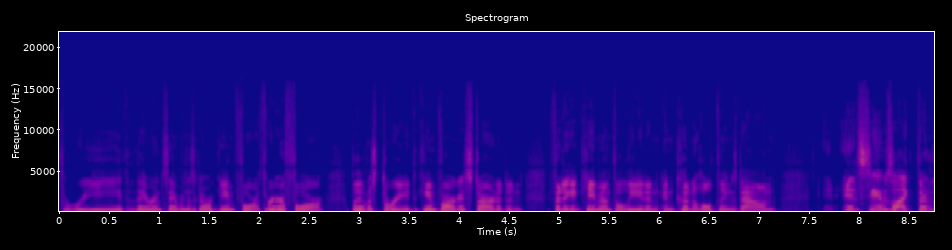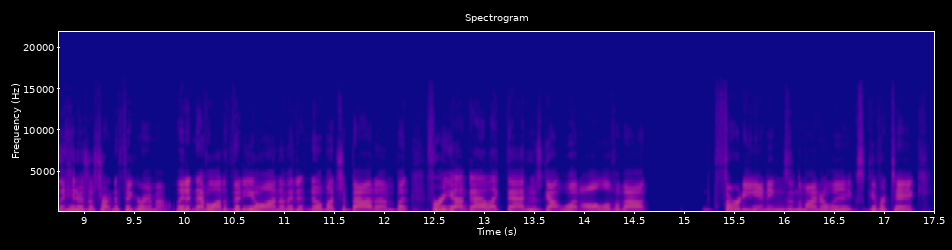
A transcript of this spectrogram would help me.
three that they were in San Francisco, or game four? Three or four? I believe it was three. The game Vargas started and Finnegan came in with the lead and, and couldn't hold things down. It seems like the, the hitters were starting to figure him out. They didn't have a lot of video on him. They didn't know much about him. But for a young guy like that, who's got what all of about 30 innings in the minor leagues, give or take,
